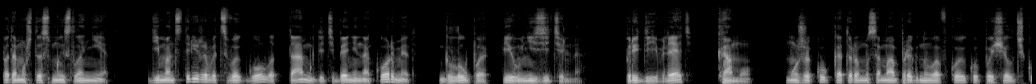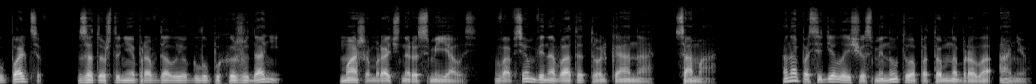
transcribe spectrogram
потому что смысла нет. Демонстрировать свой голод там, где тебя не накормят, глупо и унизительно. Предъявлять? Кому? Мужику, к которому сама прыгнула в койку по щелчку пальцев? За то, что не оправдал ее глупых ожиданий? Маша мрачно рассмеялась. Во всем виновата только она, сама. Она посидела еще с минуту, а потом набрала Аню.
